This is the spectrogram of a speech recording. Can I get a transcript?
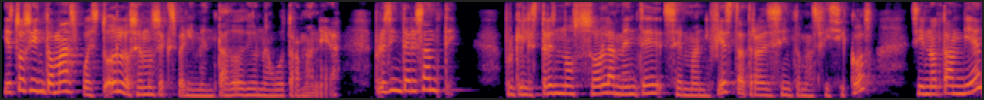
Y estos síntomas pues todos los hemos experimentado de una u otra manera. Pero es interesante porque el estrés no solamente se manifiesta a través de síntomas físicos, sino también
